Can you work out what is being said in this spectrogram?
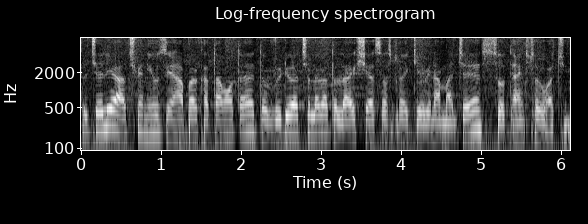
तो चलिए, आज का न्यूज़ यहाँ पर ख़त्म होता है। तो वीडियो अच्छा लगा तो लाइक शेयर सब्सक्राइब किए बिना मत जाए सो थैंक्स फॉर वॉचिंग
